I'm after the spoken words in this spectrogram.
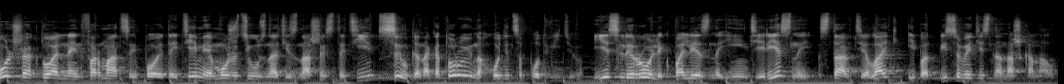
Больше актуальной информации по этой теме можете узнать из нашей статьи, ссылка на которую находится под видео. Если ролик полезный и интересный, ставьте лайк и подписывайтесь на наш канал.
